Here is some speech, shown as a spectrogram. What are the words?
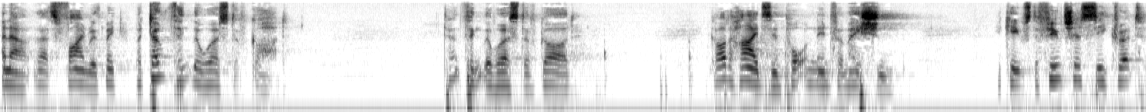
And now that's fine with me, but don't think the worst of God. Don't think the worst of God. God hides important information. He keeps the future secret.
